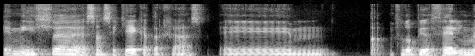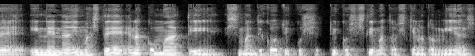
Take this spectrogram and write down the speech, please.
Εμείς, ε, σαν ΣΕΚΕ καταρχάς, ε, αυτό το οποίο θέλουμε είναι να είμαστε ένα κομμάτι σημαντικό του, του οικοσυστήματος καινοτομίας,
